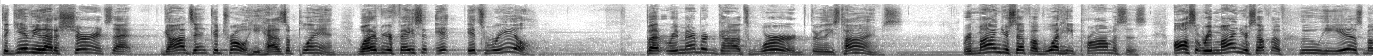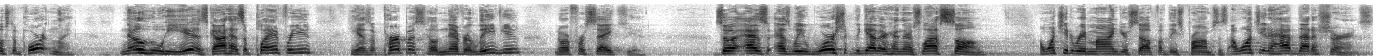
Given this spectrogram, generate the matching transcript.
to give you that assurance that God's in control. He has a plan. Whatever you're facing, it, it's real. But remember God's word through these times. Remind yourself of what He promises. Also, remind yourself of who He is, most importantly. Know who He is. God has a plan for you, He has a purpose. He'll never leave you nor forsake you. So, as, as we worship together here in this last song, I want you to remind yourself of these promises. I want you to have that assurance.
